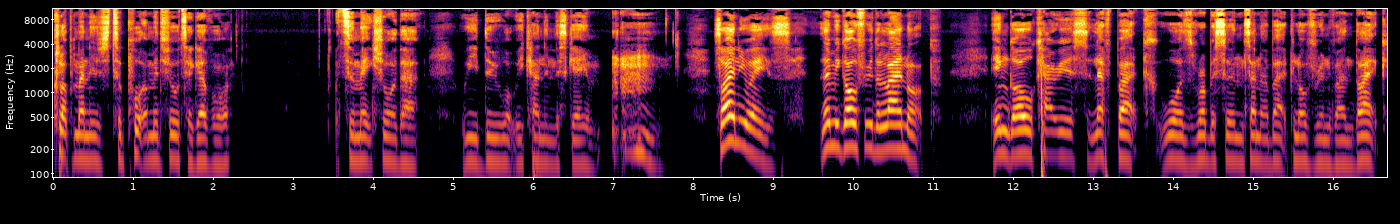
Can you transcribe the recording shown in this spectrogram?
Klopp managed to put a midfield together to make sure that we do what we can in this game. so, anyways, let me go through the lineup. In goal, Karius. Left back was Robertson. Centre back, Lovren Van Dijk.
